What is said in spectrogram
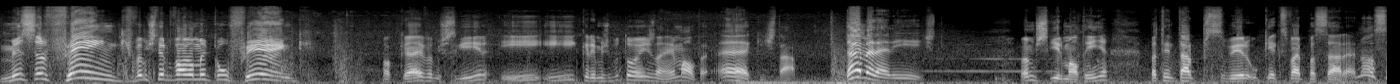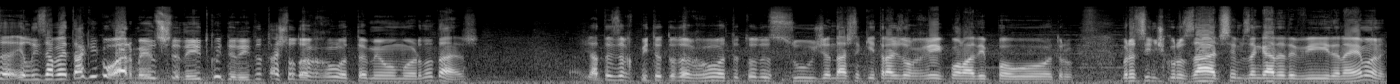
Mr. Fink. Vamos ter provavelmente com o Fink. Ok, vamos seguir. E, e queremos botões, não é, malta? Aqui está. Dá-me isto. Vamos seguir, maltinha, para tentar perceber o que é que se vai passar. A nossa Elizabeth está aqui com o ar meio assustadito, coitadito. Estás toda rota, meu amor, não estás? Já tens a repita toda rota, toda suja. Andaste aqui atrás do rico para um lado e para o outro. Bracinhos cruzados, sempre zangada da vida, não é, mano?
